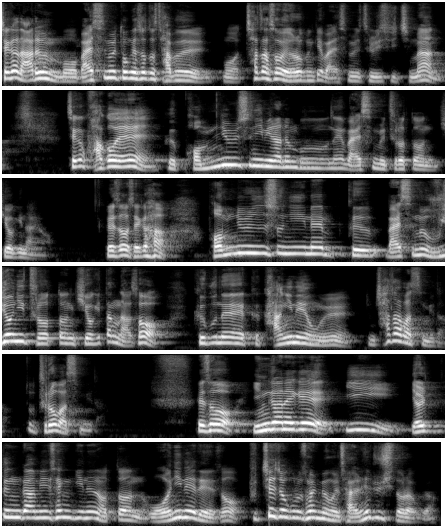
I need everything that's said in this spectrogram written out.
제가 나름 뭐 말씀을 통해서도 답을 뭐 찾아서 여러분께 말씀을 드릴 수 있지만 제가 과거에 그 법률 스님이라는 분의 말씀을 들었던 기억이 나요. 그래서 제가 법률 스님의 그 말씀을 우연히 들었던 기억이 딱 나서 그분의 그 강의 내용을 좀 찾아봤습니다. 좀 들어봤습니다. 그래서 인간에게 이 열등감이 생기는 어떤 원인에 대해서 구체적으로 설명을 잘 해주시더라고요.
